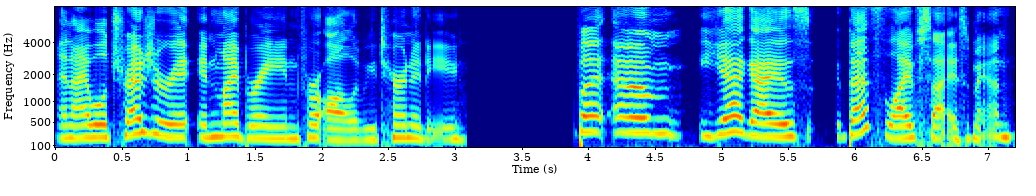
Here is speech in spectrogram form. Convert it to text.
And I will treasure it in my brain for all of eternity. But um yeah guys, that's life size, man.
